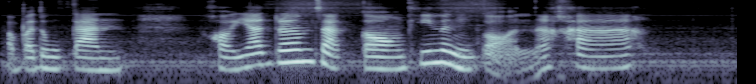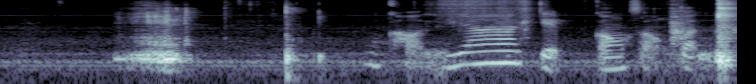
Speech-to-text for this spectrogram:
เรามาดูกัน ขออนุญาตเริ่มจากกองที่หนึ่งก่อนนะคะ ขออนุญาตเก็บกองสองก่อนนะ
